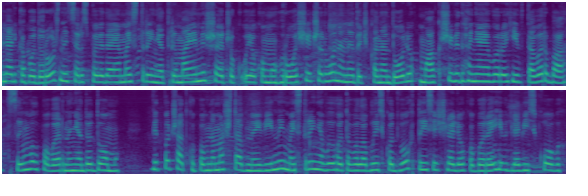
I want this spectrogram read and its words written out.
Лялька-подорожниця, розповідає майстриня, тримає мішечок, у якому гроші, червона ниточка на долю, мак, що відганяє ворогів, та верба символ повернення додому. Від початку повномасштабної війни майстриня виготовила близько двох тисяч ляльок-оберегів для військових.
